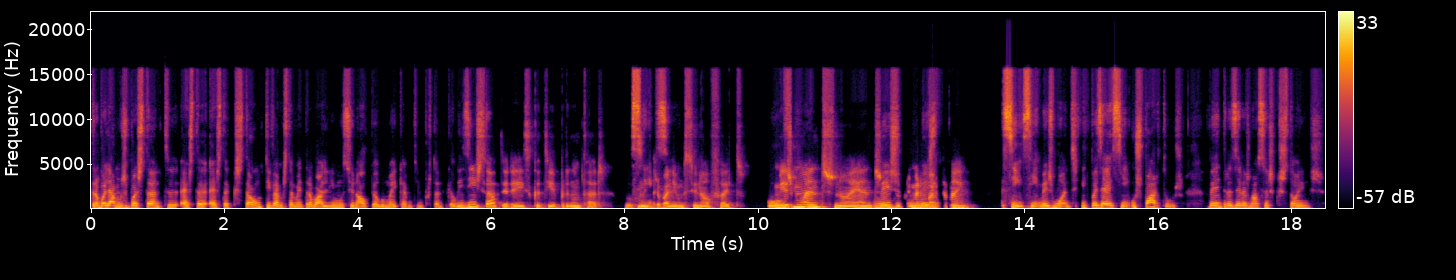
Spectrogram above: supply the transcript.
trabalhámos bastante esta, esta questão, tivemos também trabalho emocional pelo meio que é muito importante que ele exista. Exato, era isso que eu te ia perguntar, o sim, trabalho sim. emocional feito. Mesmo antes, não é? Antes mesmo, primeiro mesmo, parto também. Sim, sim, mesmo antes. E depois é assim, os partos vêm trazer as nossas questões.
